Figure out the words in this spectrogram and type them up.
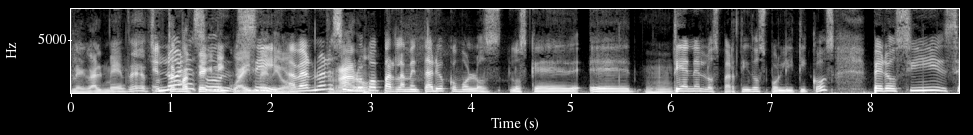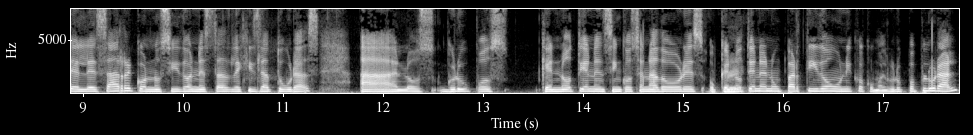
legalmente. Es un tema técnico ahí sí, A ver, no eres un grupo parlamentario como los, los que eh, tienen los partidos políticos, pero sí se les ha reconocido en estas legislaturas a los grupos que no tienen cinco senadores o que no tienen un partido único como el Grupo Plural,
